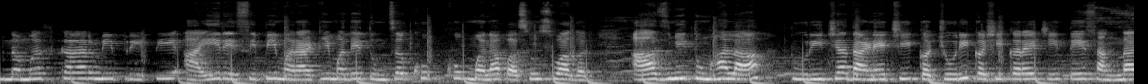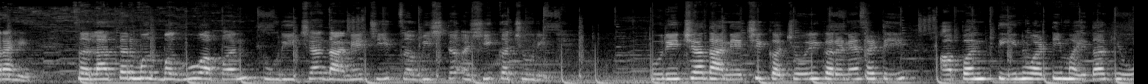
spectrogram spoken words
नमस्कार मी प्रीती. आई रेसिपी मराठीमध्ये तुमचं खूप खूप मनापासून स्वागत. आज मी तुम्हाला तुरीच्या दाण्याची कचोरी कशी करायची ते सांगणार आहे. चला तर मग बघू आपण तुरीच्या दाण्याची चविष्ट अशी कचोरी. तुरीच्या दाण्याची कचोरी करण्यासाठी आपण तीन वाटी मैदा घेऊ.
